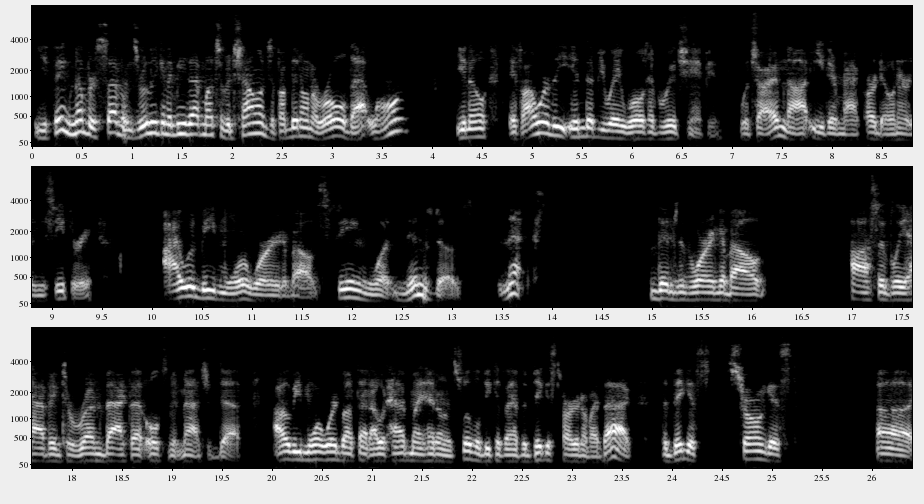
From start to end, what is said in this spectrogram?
You think number seven's really going to be that much of a challenge if I've been on a roll that long? You know, if I were the NWA World Heavyweight Champion, which I am not, either Matt Cardona or EC3, I would be more worried about seeing what Mims does next than just worrying about possibly having to run back that ultimate match of death. I would be more worried about that. I would have my head on a swivel because I have the biggest target on my back, the biggest, strongest, uh,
